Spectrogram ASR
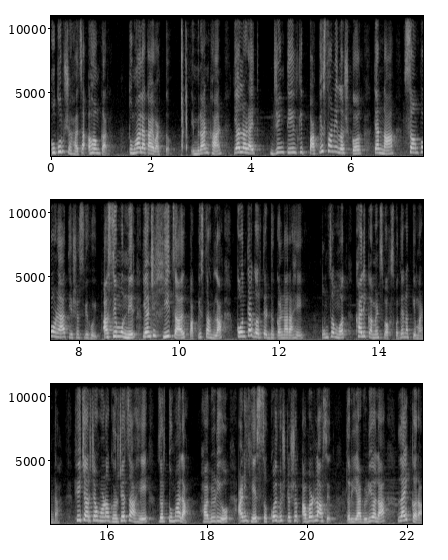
हुकुमशहाचा अहंकार. तुम्हाला काय वाटतं? इम्रान खान या लढाईत जिंकतील की पाकिस्तानी लष्कर त्यांना संपवण्यात यशस्वी होईल. आसिम मुन्नीर यांची ही चाल पाकिस्तानला कोणत्या गर्तेत ढकलणार आहे? तुमचं मत खाली कमेंट्स बॉक्समध्ये नक्की मांडा. ही चर्चा होणं गरजेचं आहे. जर तुम्हाला हा व्हिडिओ आणि हे सखोल विश्लेषण आवडलं असेल तर या व्हिडिओला लाईक करा.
